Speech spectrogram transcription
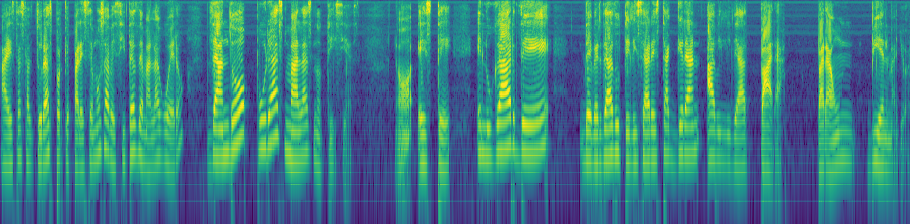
a estas alturas porque parecemos avecitas de mal agüero, dando puras malas noticias, ¿no? Este, en lugar de de verdad utilizar esta gran habilidad para, para un bien mayor.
